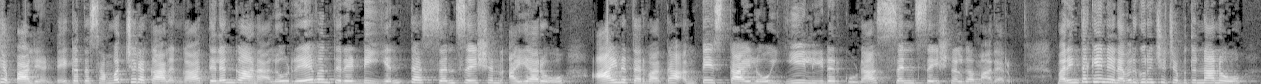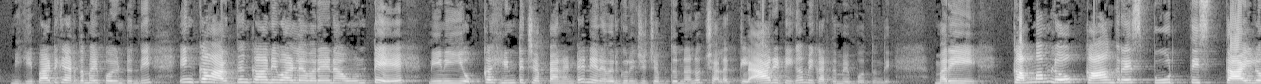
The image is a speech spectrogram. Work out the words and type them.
చెప్పాలి అంటే గత సంవత్సర కాలంగా తెలంగాణలో రేవంత్ రెడ్డి ఎంత సెన్సేషన్ అయ్యారో ఆయన తర్వాత అంతే స్థాయిలో ఈ లీడర్ కూడా సెన్సేషనల్గా మారారు. మరింతకీ నేను ఎవరి గురించి చెబుతున్నానో మీకు అర్థమైపోయి ఉంటుంది. ఇంకా అర్థం కాని వాళ్ళు ఎవరైనా ఉంటే నేను ఈ ఒక్క హింట్ చెప్పానంటే నేను ఎవరి గురించి చెబుతున్నానో చాలా క్లారిటీగా మీకు అర్థమైపోతుంది. మరి ఖమ్మంలో కాంగ్రెస్ పూర్తి స్థాయిలో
